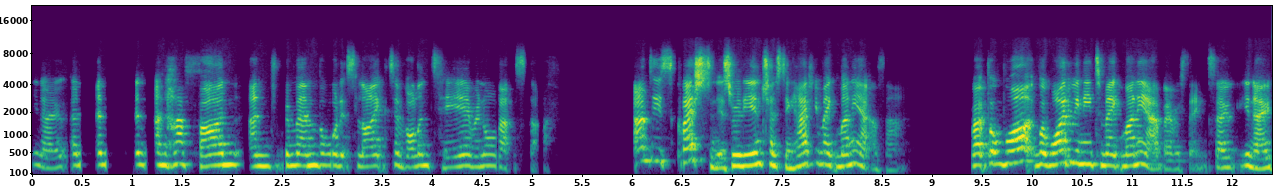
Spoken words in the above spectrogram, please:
you know, and and and, and have fun and remember what it's like to volunteer and all that stuff. Andy's question is really interesting. How do you make money out of that? Right, but why, but why do we need to make money out of everything? So, you know,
